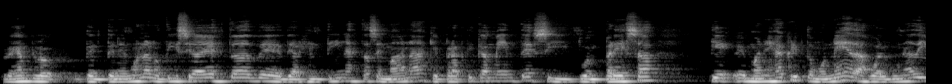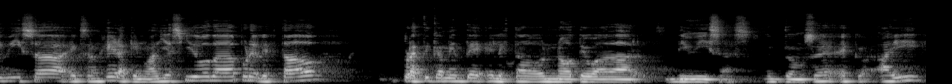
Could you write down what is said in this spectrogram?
Por ejemplo, tenemos la noticia esta de, de Argentina esta semana que prácticamente si tu empresa que eh, maneja criptomonedas o alguna divisa extranjera que no haya sido dada por el Estado, prácticamente el Estado no te va a dar divisas. Entonces, ahí,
